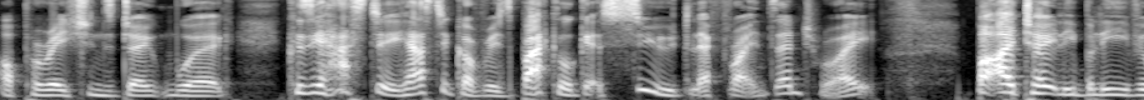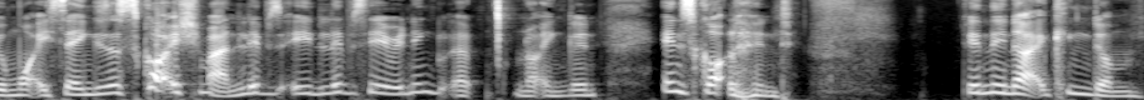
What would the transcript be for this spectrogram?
operations don't work because he has to. He has to cover his back. He'll get sued left, right, and centre, right? But I totally believe in what he's saying. He's a Scottish man. lives He lives here in England, uh, not England, in Scotland, in the United Kingdom,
